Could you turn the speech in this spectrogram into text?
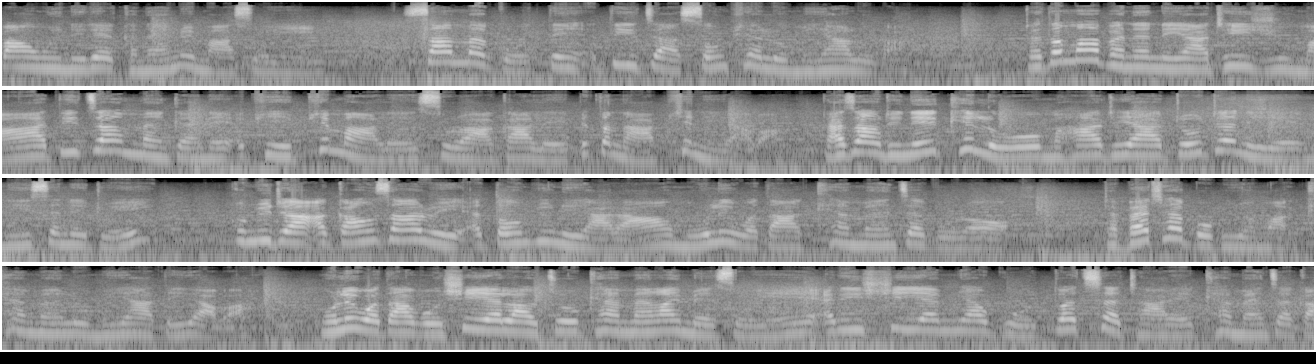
ပါဝင်နေတဲ့ကဏ္ဍတွေမှာဆိုရင်စမတ်ကိုသင်အတိအကျဆုံးဖြတ်လို့မရလို့ပါ။ဒသမဗန်တဲ့နေရာထိယူမှာတိကျမှန်ကန်တဲ့အဖြစ်ဖြစ်မှာလဲဆိုတာကလည်းပြဿနာဖြစ်နေတာပါ။ဒါကြောင့်ဒီနေ့ခေတ်လိုမဟာတရားတိုးတက်နေတဲ့နည်းစနစ်တွေကွန်ပျူတာအကောင်းစားတွေအသုံးပြုနေတာတောင်မိုးလေဝသခံမှန်းချက်ကိုတော့တ ပတ်ထက်ပိုပြီးတော့မှခံမှန်းလို့မရသေးတာပါ။မိုးလေဝသကို၈ရက်လောက်ကြိုခံမှန်းလိုက်မယ်ဆိုရင်အဲ့ဒီ၈ရက်မြောက်ကိုတွက်ချက်ထားတဲ့ခံမှန်းချက်က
